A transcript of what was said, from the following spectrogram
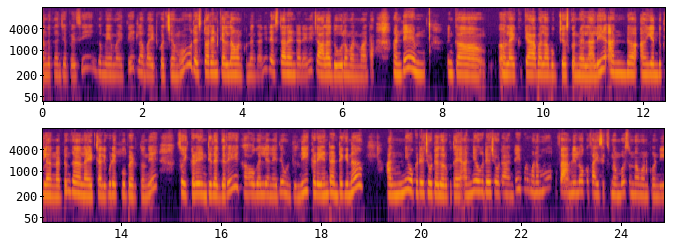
అందుకని చెప్పేసి ఇంకా మేమైతే ఇట్లా బయటకు వచ్చాము రెస్టారెంట్కి వెళ్దాం అనుకున్నాం కానీ రెస్టారెంట్ అనేది చాలా దూరం అనమాట అంటే ఇంకా లైక్ క్యాబ్ అలా బుక్ చేసుకొని వెళ్ళాలి. అండ్ ఎందుకులే అన్నట్టు ఇంకా నైట్ చలి కూడా ఎక్కువ పెడుతుంది. సో ఇక్కడే ఇంటి దగ్గరే కావుగల్లి అనేది ఉంటుంది. ఇక్కడ ఏంటంటే కింద అన్నీ ఒకటే చోటే దొరుకుతాయి. అన్నీ ఒకటే చోట అంటే ఇప్పుడు మనము ఫ్యామిలీలో ఒక ఫైవ్ సిక్స్ మెంబర్స్ ఉన్నాం అనుకోండి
